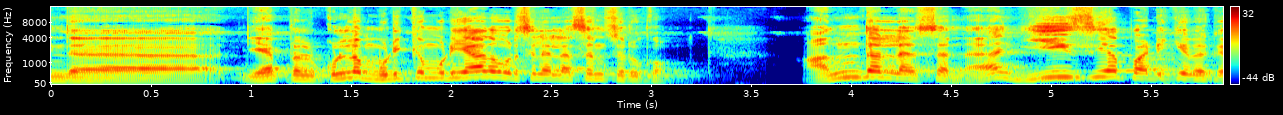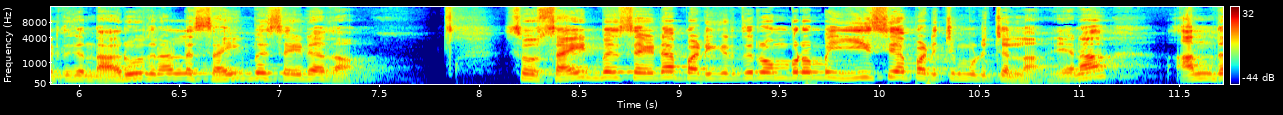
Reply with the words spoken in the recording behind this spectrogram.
இந்த ஏப்ரலுக்குள்ளே முடிக்க முடியாத ஒரு சில லெசன்ஸ் இருக்கும். அந்த லெசனை ஈஸியாக படிக்க வைக்கிறதுக்கு அந்த அறுபது நாளில் சைட் பை சைடாக தான். ஸோ சைட் பை சைடாக படிக்கிறது ரொம்ப ரொம்ப ஈஸியாக படித்து முடிச்சிடலாம். ஏன்னா அந்த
